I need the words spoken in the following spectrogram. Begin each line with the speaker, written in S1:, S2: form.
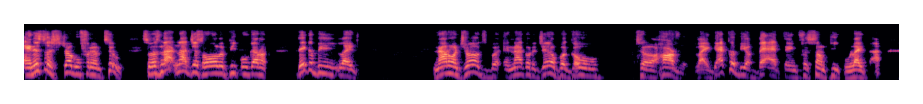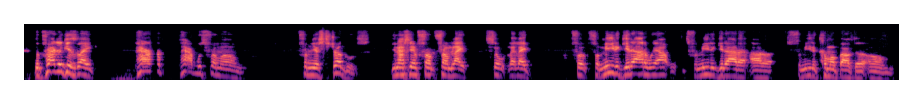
S1: and it's a struggle for them too. So it's not not just all the people who got on. They could be like not on drugs, but and not go to jail, but go to Harvard. Like that could be a bad thing for some people. Like the project is like par- parables from um from your struggles. You know what I'm saying? From from like so like like for for me to get out of where out for me to get out of out of for me to come up out the um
